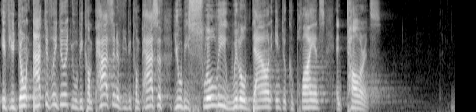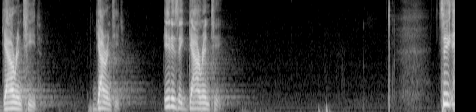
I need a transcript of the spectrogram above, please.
if you don't actively do it, you will become passive. If you become passive, you will be slowly whittled down into compliance and tolerance. Guaranteed. Guaranteed. It is a guarantee. See,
